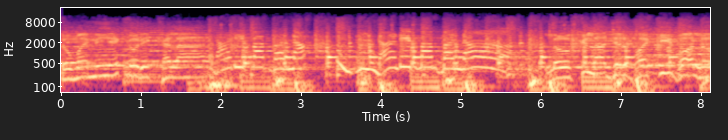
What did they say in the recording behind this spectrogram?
তোমায় নিয়ে করি খেলা। লোক লাজের ভয় কি বলো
